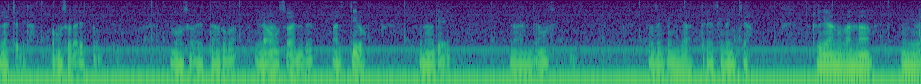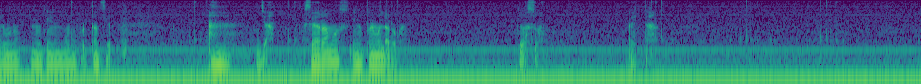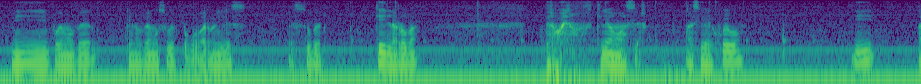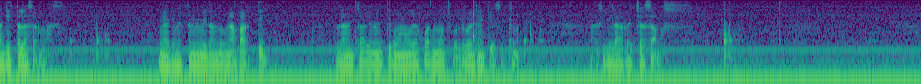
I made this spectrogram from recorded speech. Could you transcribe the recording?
la chaqueta vamos a sacar esto. Vamos a ver esta ropa y la vamos a vender al tiro. Ok la vendemos. Entonces ven ya 13 ven ya. En realidad no dan nada en nivel 1 no tiene ninguna importancia. Ya cerramos y nos ponemos la ropa. ¿qué pasó? ahí está y podemos ver que nos vemos súper poco varoniles. Es súper gay la ropa. Pero bueno ¿qué le vamos a hacer? así es el juego. Y aquí están las armas. Mira que me están invitando a una party. Lamentablemente como no voy a jugar mucho le voy a tener que decir que no. Así que la rechazamos.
